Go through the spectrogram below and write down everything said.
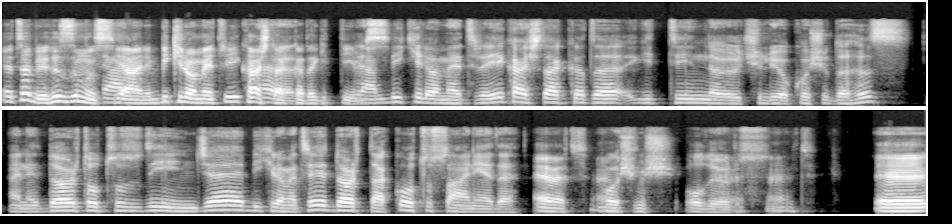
E tabii hızımız Yani yani bir kilometreyi kaç evet. dakikada Yani gittiğimiz. bir kilometreyi kaç dakikada gittiğinle ölçülüyor koşuda hız. Hani 4.30 deyince bir kilometreyi 4 dakika 30 saniyede Evet, evet. koşmuş Evet, oluyoruz. evet. Ee,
